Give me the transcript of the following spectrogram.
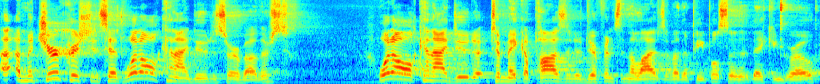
A, a, mature Christian says, what all can I do to serve others? What all can I do to, to make a positive difference in the lives of other people so that they can grow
